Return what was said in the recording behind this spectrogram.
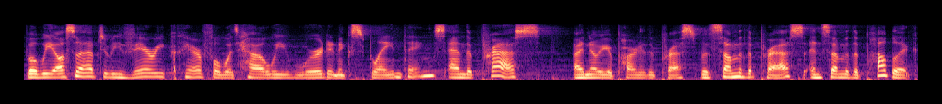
but we also have to be very careful with how we word and explain things. And the press, I know you're part of the press, but some of the press and some of the public,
